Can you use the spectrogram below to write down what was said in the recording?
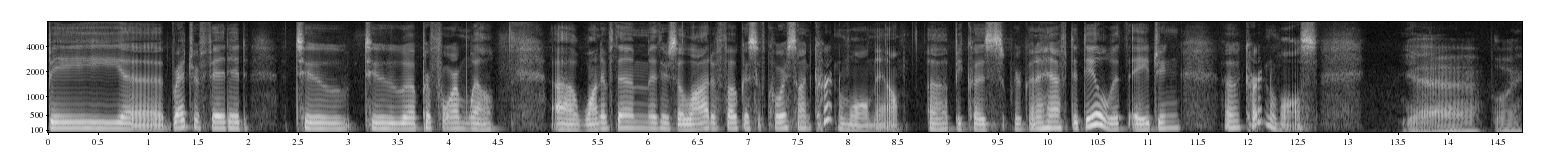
be uh, retrofitted to to uh, perform well. Uh, one of them, there's a lot of focus, of course, on curtain wall now uh, because we're going to have to deal with aging uh, curtain walls. Yeah, boy.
